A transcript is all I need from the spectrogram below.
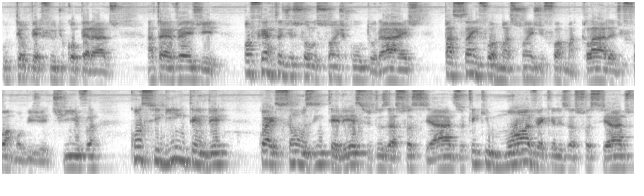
o teu perfil de cooperados, através de ofertas de soluções culturais, passar informações de forma clara, de forma objetiva, conseguir entender quais são os interesses dos associados, o que, que move aqueles associados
